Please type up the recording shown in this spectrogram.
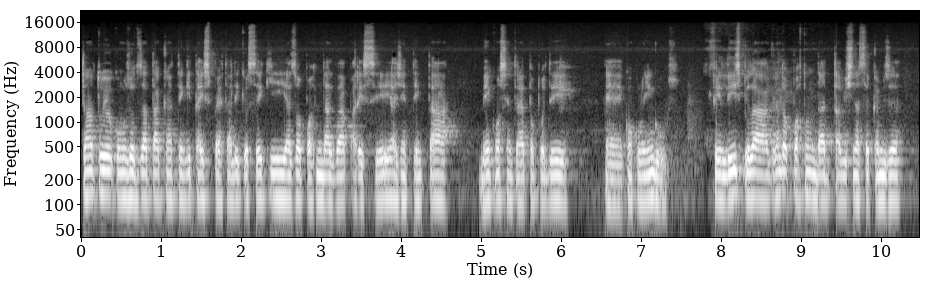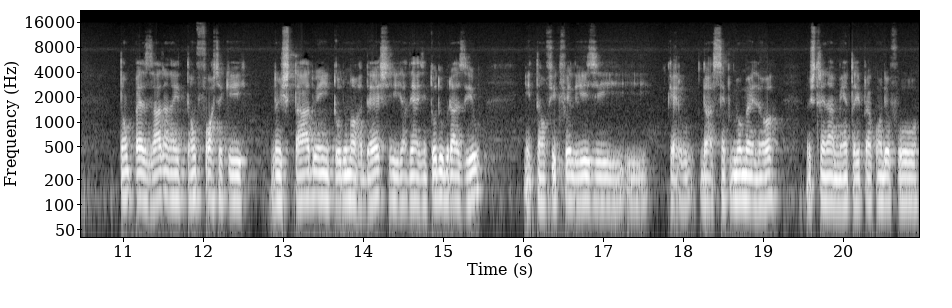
tanto eu como os outros atacantes tem que estar esperto ali, que eu sei que as oportunidades vão aparecer e a gente tem que estar bem concentrado para poder é, concluir em gols. Feliz pela grande oportunidade de estar vestindo essa camisa tão pesada né, e tão forte aqui no estado, em todo o Nordeste e aliás em todo o Brasil. Então fico feliz e, e quero dar sempre o meu melhor nos treinamentos aí para quando eu for,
